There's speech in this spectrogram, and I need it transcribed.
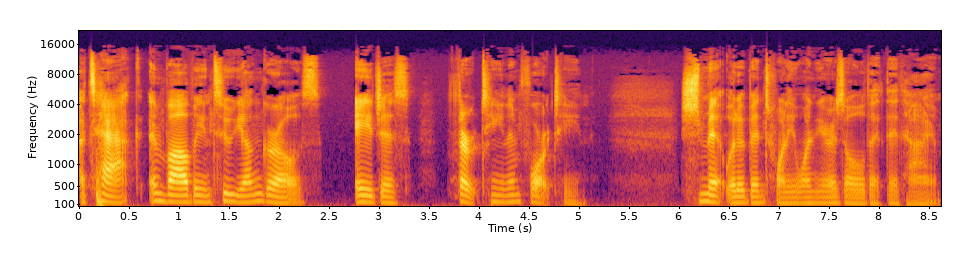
attack involving two young girls, ages 13 and 14. Schmidt would have been 21 years old at the time.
